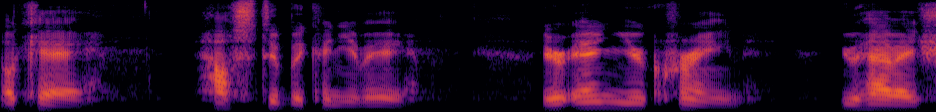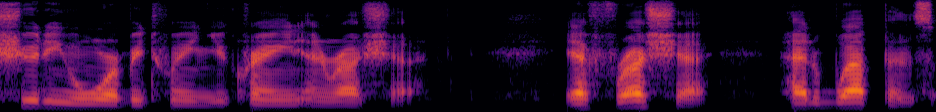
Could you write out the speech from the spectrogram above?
Okay, how stupid can you be? You're in Ukraine. You have a shooting war between Ukraine and Russia. If Russia had weapons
